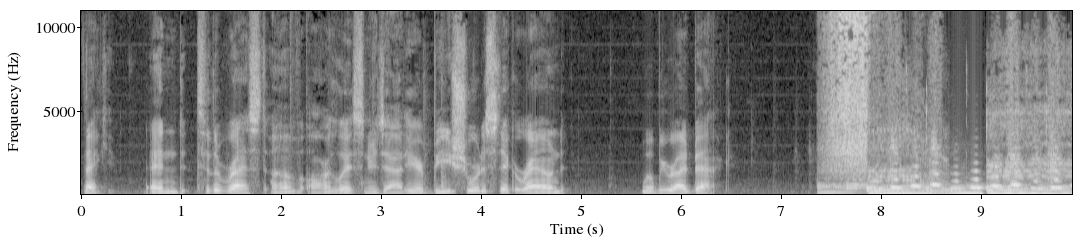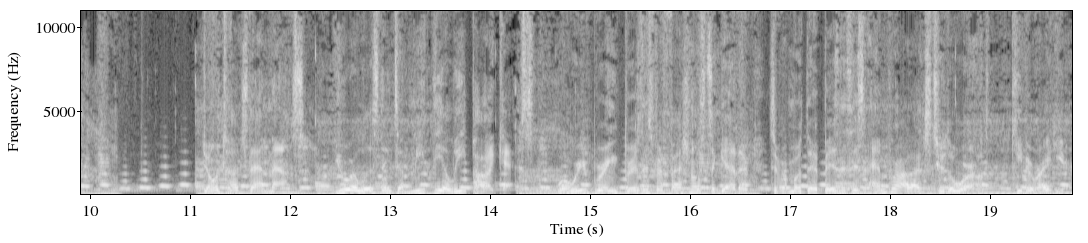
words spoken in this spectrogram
Thank you. And to the rest of our listeners out here, be sure to stick around. We'll be right back. Don't touch that mouse. You are listening to Meet the Elite podcast, where we bring business professionals together to promote their businesses and products to the world. Keep it right here.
